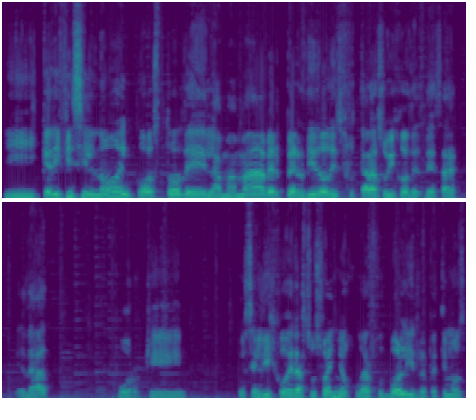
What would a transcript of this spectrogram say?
Y qué difícil, ¿no? El costo de la mamá haber perdido disfrutar a su hijo desde esa edad, porque pues el hijo era su sueño, jugar fútbol, y repetimos,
